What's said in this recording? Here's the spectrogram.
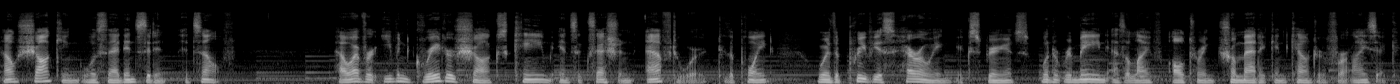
How shocking was that incident itself? However, even greater shocks came in succession afterward to the point where the previous harrowing experience would remain as a life altering traumatic encounter for Isaac.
